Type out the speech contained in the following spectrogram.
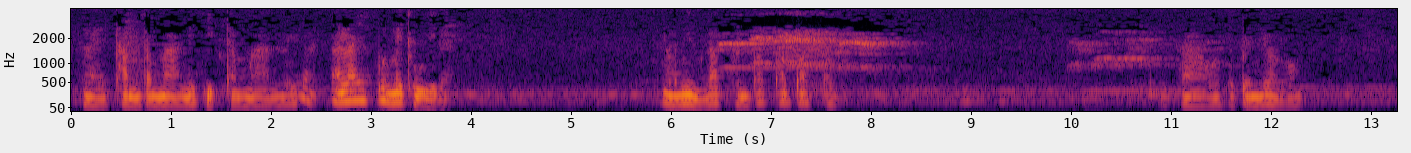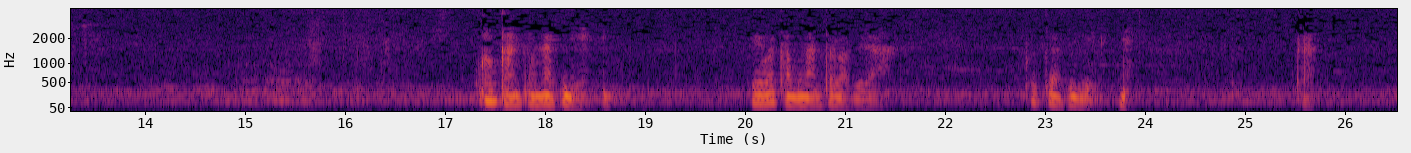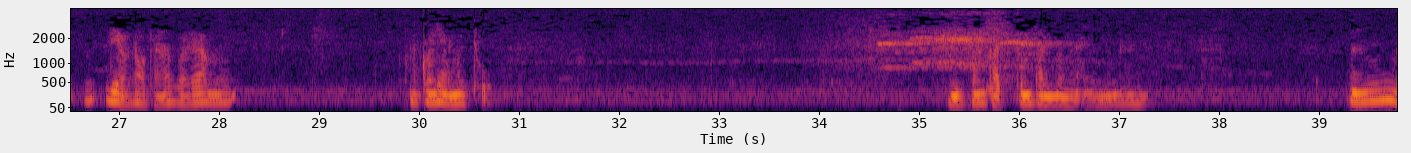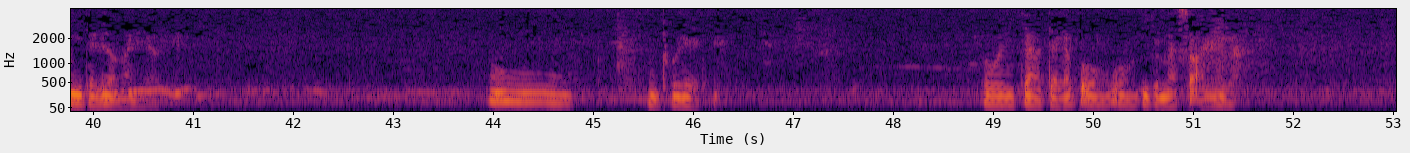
อะไรทำทำงานหรือจิตทำงานหรืออะไรพูดไม่ถูกอีกเลยเราวิ่งรับคนปั๊บปั๊บปั๊บปั๊บอ่าจะเป็นเรื่องของ ของการทำหน้าที่เด็กเรียกว่าทำงานตลอดเวลาเพื่อแก้กิเลสเนี่ยเรียกนอกจากนั้นไปแล้วมันก็เรียกไม่ถูกมีสังกัดสัมพันตรงไหน มันมีแต่เรื่องอะไรเดียวโอ้มันทุเรศ พระพุทธเจ้าแต่ละพระองค์องค์ที่จะมาสอนนี่ก็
